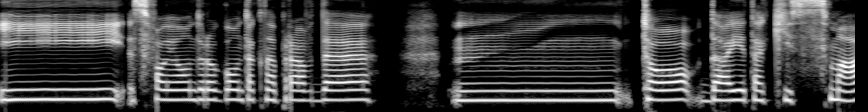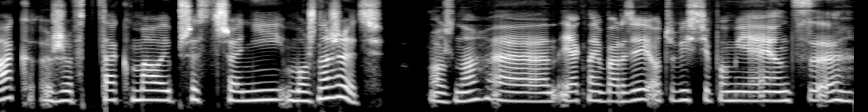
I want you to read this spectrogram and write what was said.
i swoją drogą tak naprawdę to daje taki smak, że w tak małej przestrzeni można żyć. Można, e, jak najbardziej. Oczywiście pomijając e,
